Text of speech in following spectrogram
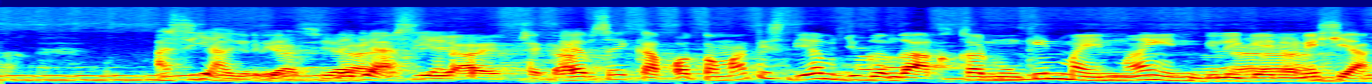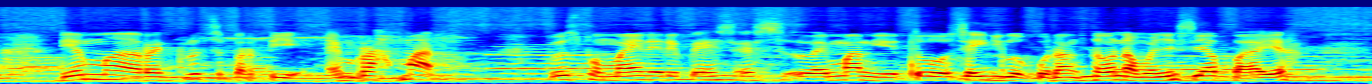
Asia gitu Liga ya. Asia, Liga Asia. AFC Cup. AFC Cup otomatis dia juga nggak akan mungkin main-main di Liga Nah. Indonesia. Dia merekrut seperti M Rahmat. Terus pemain dari PSS Sleman yaitu saya juga kurang tahu namanya siapa ya.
